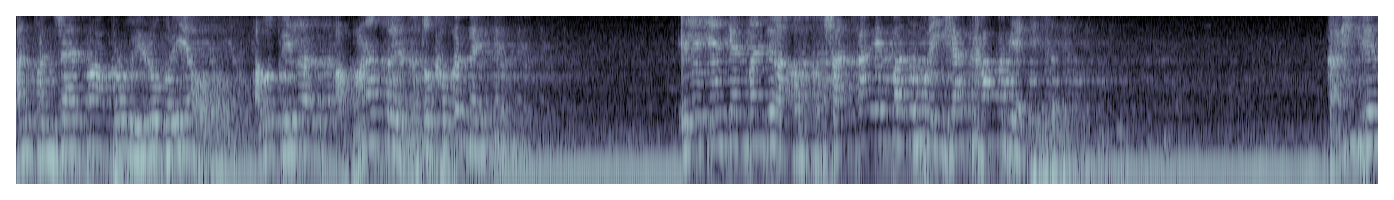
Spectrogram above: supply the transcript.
અને પંચાયતમાં આપણો વેરો ભરી આવો. હવે પેલા અભણ તો એને તો ખબર નહીં. એટલે એ કે એક બાજુ પૈસા જ ખાવા બેઠી છે. ઘણી ફેર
